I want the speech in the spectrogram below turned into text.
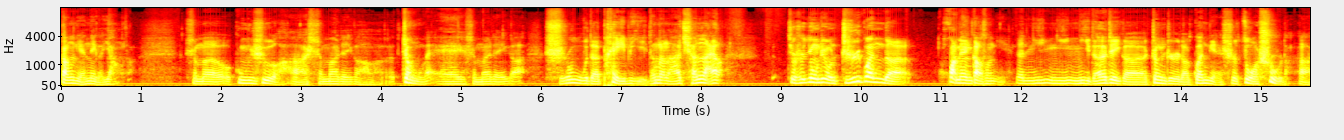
当年那个样子，什么公社啊，什么这个政委，什么这个食物的配比等等啊，全来了。就是用这种直观的画面告诉你，那你你你的这个政治的观点是作数的啊，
